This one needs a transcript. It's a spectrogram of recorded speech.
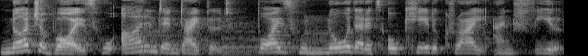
Nurture boys who aren't entitled, boys who know that it's okay to cry and feel.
